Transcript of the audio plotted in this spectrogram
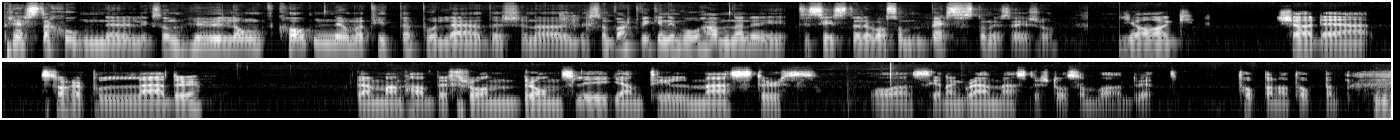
prestationer, liksom hur långt kom ni om man tittar på läderserna, liksom vart, vilken nivå hamnade ni till sist när det var som bäst om vi säger så? Jag körde Starcraft på ladder. Där man hade från bronsligan till masters och sedan grandmasters då som var du vet toppen av toppen. Mm.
